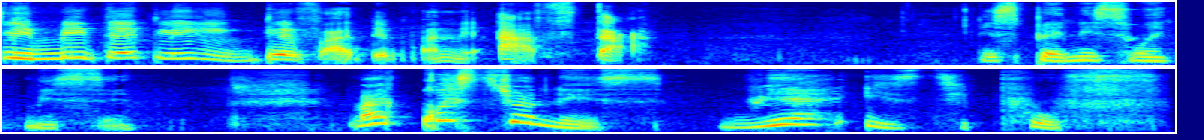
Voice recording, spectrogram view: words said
Immediately he gave her the money after his penis went missing. My question is, where is the proof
